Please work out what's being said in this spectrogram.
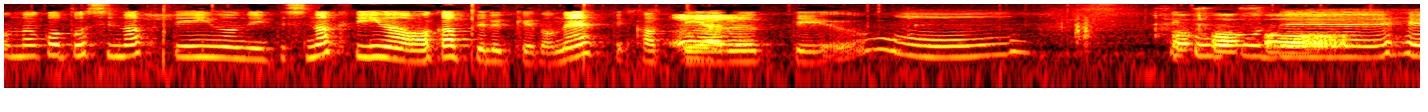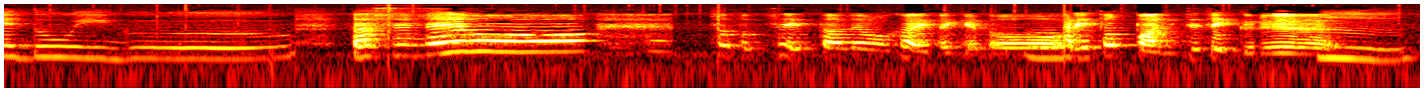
そんなことしなくていいのにって、しなくていいのは分かってるけどねって買ってやるっていう。うんそうそうそうここでヘドウィグ。私ねもうちょっとツイッターでも書いたけど、うんハリー・ポッターに出てくうるん。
